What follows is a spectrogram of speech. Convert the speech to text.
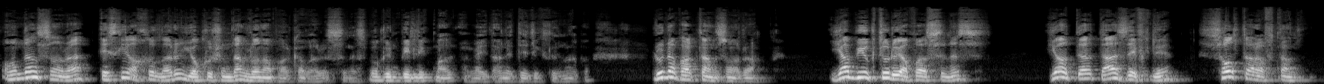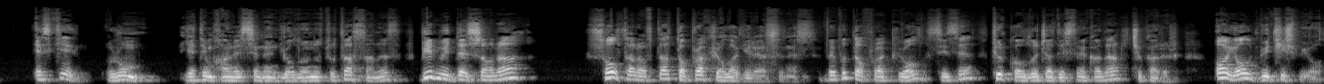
Ondan sonra eski akılların yokuşundan Luna Park'a varırsınız. Bugün Birlik Meydanı dedikleri Luna Park. Luna Park'tan sonra ya büyük turu yaparsınız ya da daha zevkli sol taraftan eski Rum yetimhanesinin yolunu tutarsanız bir müddet sonra sol tarafta toprak yola girersiniz. Ve bu toprak yol sizi Türkoğlu Caddesi'ne kadar çıkarır. O yol müthiş bir yol.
